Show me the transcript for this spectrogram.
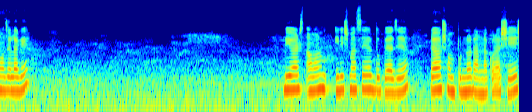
মজা লাগে। বিয়ার্স আমার ইলিশ মাছের দু পেঁয়াজটা সম্পূর্ণ রান্না করা শেষ।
